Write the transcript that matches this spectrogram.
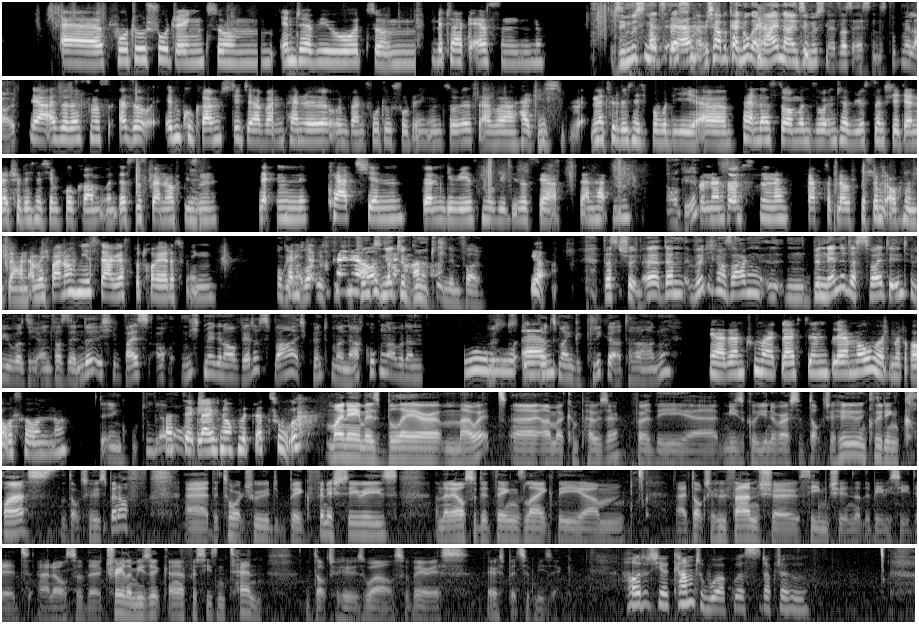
äh, Fotoshooting, zum Interview, zum Mittagessen. Sie müssen jetzt Was, essen, aber ich habe keinen Hunger. Nein, nein, Sie müssen etwas essen. Es tut mir leid. Ja, also das muss, also im Programm steht ja, wann Panel und wann Fotoshooting und so ist, aber halt nicht, natürlich nicht, wo die äh, Pandastorm und so Interviews sind, steht ja natürlich nicht im Programm. Und das ist dann auf diesen hm. netten Kärtchen dann gewesen, wo wir dieses Jahr dann hatten. Okay. Und ansonsten gab es da, glaube ich, bestimmt auch einen Plan. Aber ich war noch nie Stargastbetreuer, deswegen. Okay, aber es funktionierte gut in dem Fall. Ja. Das ist schön. Äh, dann würde ich mal sagen, äh, benenne das zweite Interview, was ich einfach sende. Ich weiß auch nicht mehr genau, wer das war. Ich könnte mal nachgucken, aber dann uh, müsstest du ähm, kurz mein Geklicke ertragen. Ja, dann tu mal gleich den Blair Mowat mit raushauen, ne? Den guten Blair Passt ja gleich noch mit dazu. My name is Blair Mowat. Uh, I'm a composer for the uh, musical universe of Doctor Who, including Class, the Doctor Who spin-off, uh, the Torchwood Big Finish series, and then I also did things like the um, uh, Doctor Who fan show theme tune that the BBC did, and also the trailer music uh, for season 10 of Doctor Who as well. So various various bits of music. How did you come to work with Doctor Who?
